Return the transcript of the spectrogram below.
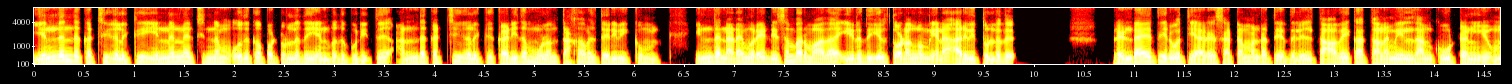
எந்தெந்த கட்சிகளுக்கு என்னென்ன சின்னம் ஒதுக்கப்பட்டுள்ளது என்பது குறித்து அந்த கட்சிகளுக்கு கடிதம் மூலம் தகவல் தெரிவிக்கும் இந்த நடைமுறை டிசம்பர் மாத இறுதியில் தொடங்கும் என அறிவித்துள்ளது. ரெண்டாயிரத்தி இருபத்தி ஆறு சட்டமன்ற தேர்தலில் தாவேகா தலைமையில்தான் கூட்டணியும்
